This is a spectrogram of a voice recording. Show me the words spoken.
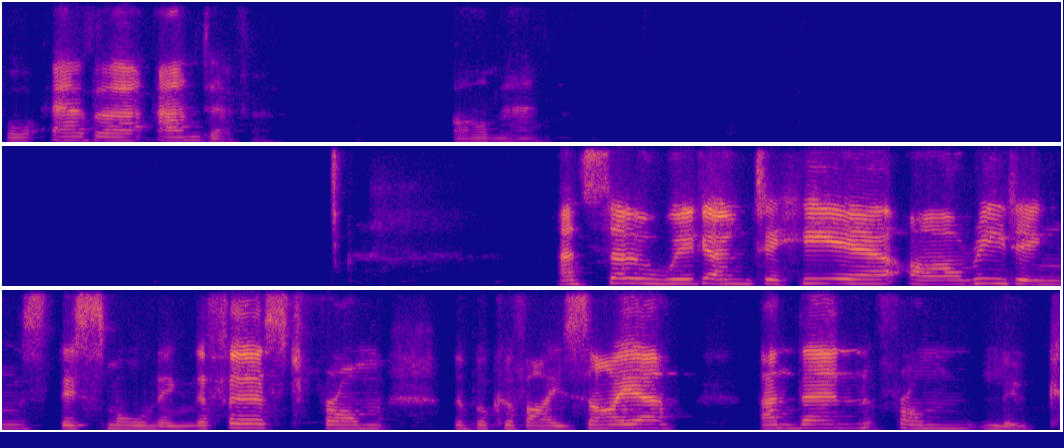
for ever and ever. Amen. And so we're going to hear our readings this morning, the first from the book of Isaiah, and then from Luke.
